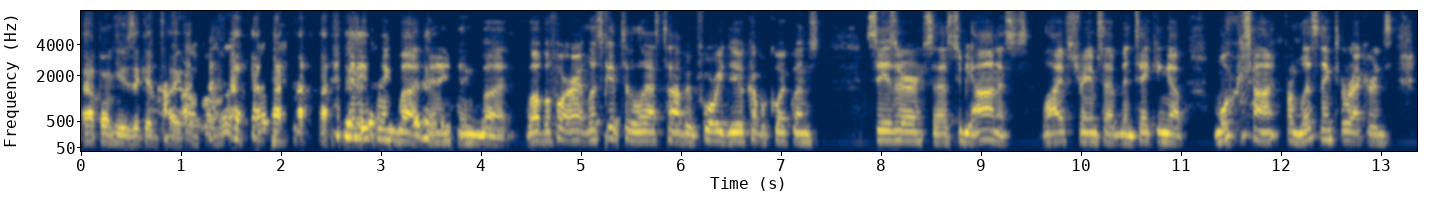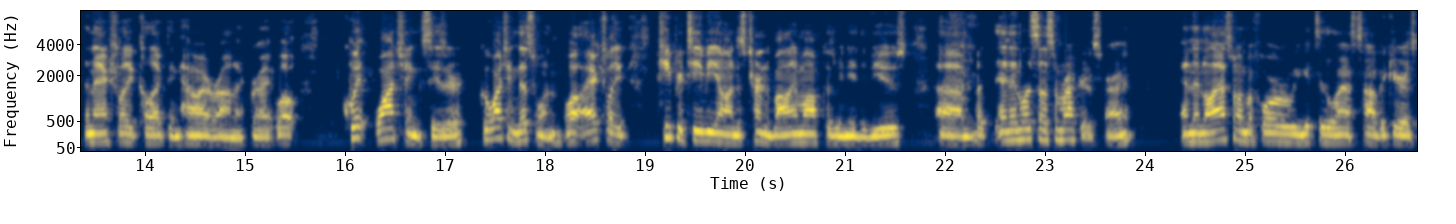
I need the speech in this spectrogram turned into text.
Apple Music and Tidal. Oh, well, that- that- anything but anything but. Well, before all right, let's get to the last topic. Before we do, a couple quick ones. Caesar says, to be honest, live streams have been taking up more time from listening to records than actually collecting. How ironic, right? Well, quit watching, Caesar. Quit watching this one. Well, actually, keep your TV on. Just turn the volume off because we need the views. Um, but and then listen to some records, all right? And then the last one before we get to the last topic here is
